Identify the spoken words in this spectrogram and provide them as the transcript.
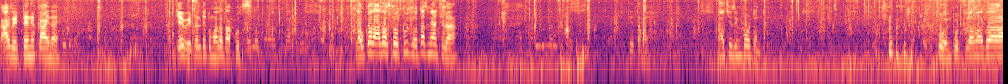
काय भेटते ना काय नाही. जे भेटेल ते तुम्हाला दाखवूच. लवकर आलो असतो. तूच होताच मॅचला Match सोडून नाही होऊ शकत. ते तर आहे. मॅच इज इम्पॉर्टंट फोन फुटला माझा.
